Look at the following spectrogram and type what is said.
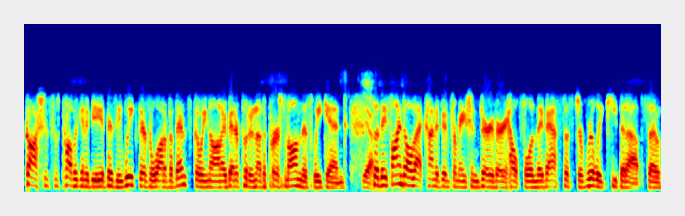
gosh, this is probably going to be a busy week. There's a lot of events going on. I better put another person on this weekend. Yeah. So they find all that kind of information very, very helpful, and they've asked us to really keep it up. So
